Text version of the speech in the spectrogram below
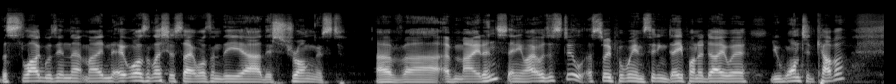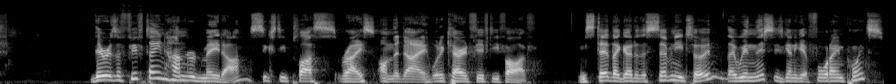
The slug was in that maiden. It wasn't. Let's just say it wasn't the uh, the strongest of uh, of maidens. Anyway, it was still a super win, sitting deep on a day where you wanted cover. There is a 1500 meter 60 plus race on the day. Would have carried 55. Instead, they go to the 72. They win this. He's going to get 14 points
